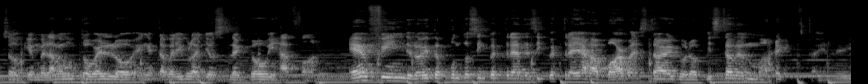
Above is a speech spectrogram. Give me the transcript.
so que en verdad me gustó verlo en esta película Just Let Go y Have Fun. En fin, yo le doy 2.5 estrellas de 5 estrellas a Barbara Star con Vista del Mar, que está bien.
